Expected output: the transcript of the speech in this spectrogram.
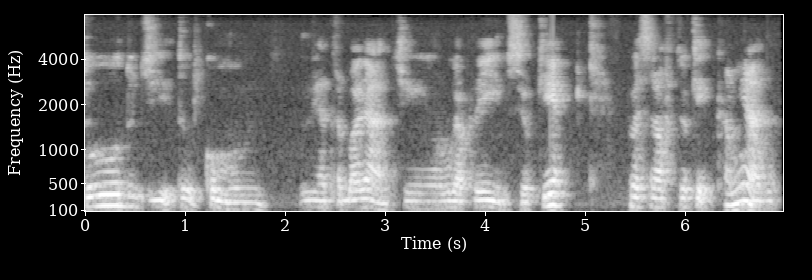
Todo dia, todo comum, ia trabalhar, tinha um lugar para ir, não sei o que. O pessoal fazer o que? Caminhada.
